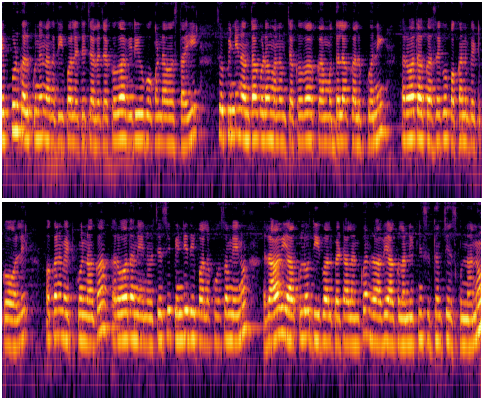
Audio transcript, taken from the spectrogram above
ఎప్పుడు కలుపుకున్నా నాకు దీపాలు అయితే చాలా చక్కగా విరిగిపోకుండా వస్తాయి. సో పిండినంతా కూడా మనం చక్కగా క- ముద్దలా కలుపుకొని తర్వాత కాసేపు పక్కన పెట్టుకోవాలి. పక్కన పెట్టుకున్నాక తర్వాత నేను వచ్చేసి పిండి దీపాల కోసం నేను రావి ఆకులో దీపాలు పెట్టాలనుకొని రావి ఆకులన్నిటిని సిద్ధం చేసుకున్నాను.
